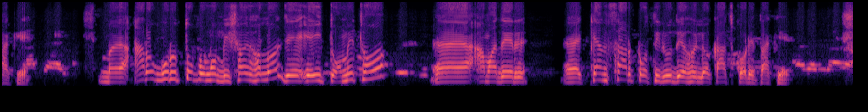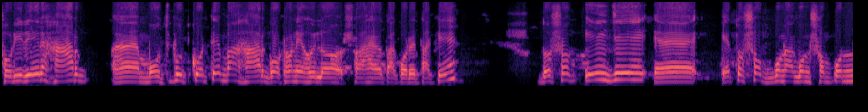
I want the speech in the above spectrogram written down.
থাকে। আরও গুরুত্বপূর্ণ বিষয় হলো যে এই টমেটো আমাদের ক্যান্সার প্রতিরোধে হইল কাজ করে থাকে। শরীরের হাড় মজবুত করতে বা হাড় গঠনে হইল সহায়তা করে থাকে। দর্শক এই যে এত সব গুণাগুণ সম্পন্ন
